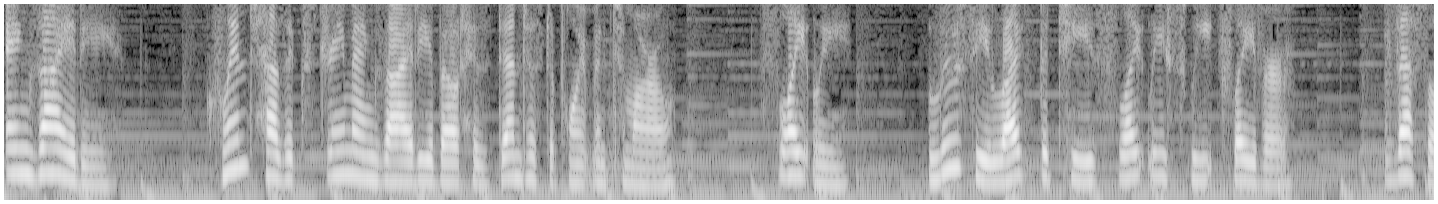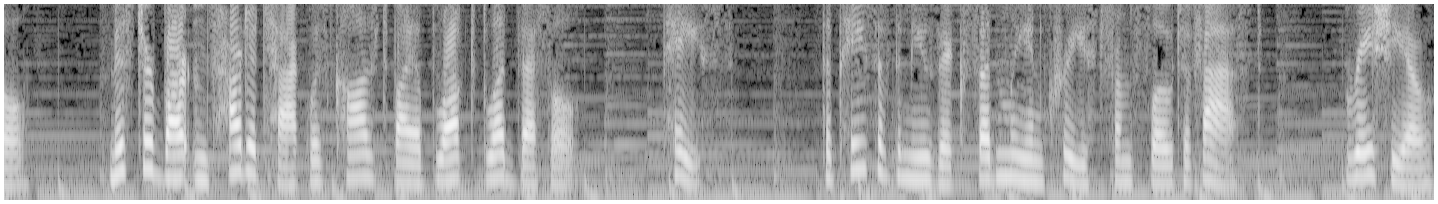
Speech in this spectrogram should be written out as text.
Anxiety. Clint has extreme anxiety about his dentist appointment tomorrow. Slightly. Lucy liked the tea's slightly sweet flavor. Vessel. Mr. Barton's heart attack was caused by a blocked blood vessel. Pace. The pace of the music suddenly increased from slow to fast. Ratio.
